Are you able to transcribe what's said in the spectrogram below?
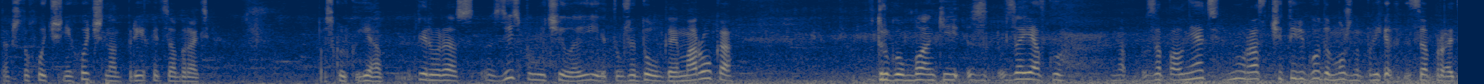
Так что хочешь, не хочешь, надо приехать забрать поскольку я первый раз здесь получила, и это уже долгая морока в другом банке заявку заполнять. Ну, раз в 4 года можно приехать забрать.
